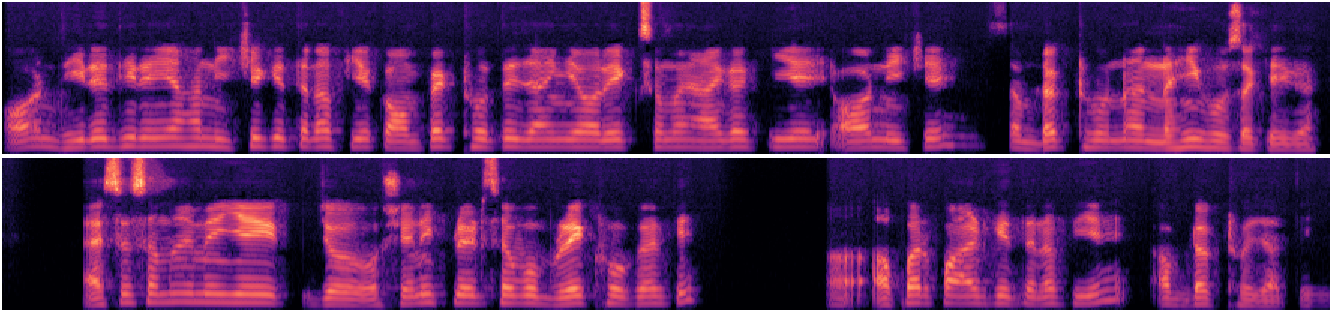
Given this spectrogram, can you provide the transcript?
और धीरे धीरे यहाँ नीचे की तरफ़ ये कॉम्पैक्ट होते जाएँगे, और एक समय आएगा कि ये और नीचे सबडक्ट होना नहीं हो सकेगा। ऐसे समय में ये जो ओशियनिक प्लेट्स है, वो ब्रेक होकर के अपर पार्ट की तरफ़ ये अपडक्ट हो जाती है।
